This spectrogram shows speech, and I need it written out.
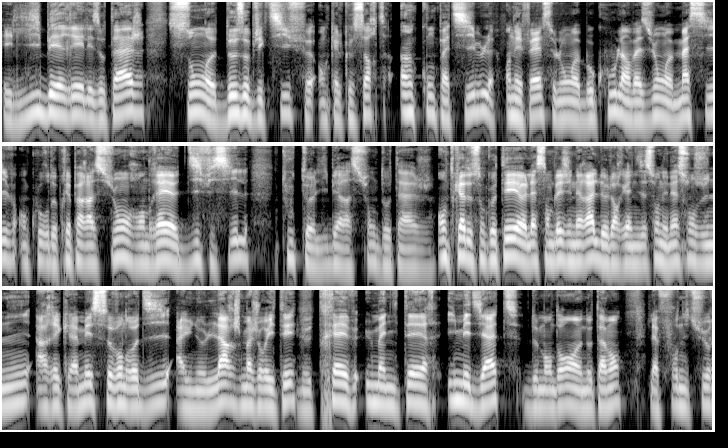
et libérer les otages, sont deux objectifs en quelque sorte incompatibles. En effet, selon beaucoup, l'invasion massive en cours de préparation rendrait difficile toute libération d'otages. En tout cas, de son côté, l'Assemblée générale de l'Organisation des Nations Unies a réclamé ce vendredi à une large majorité une trêve humanitaire immédiate, demandant notamment la fourniture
